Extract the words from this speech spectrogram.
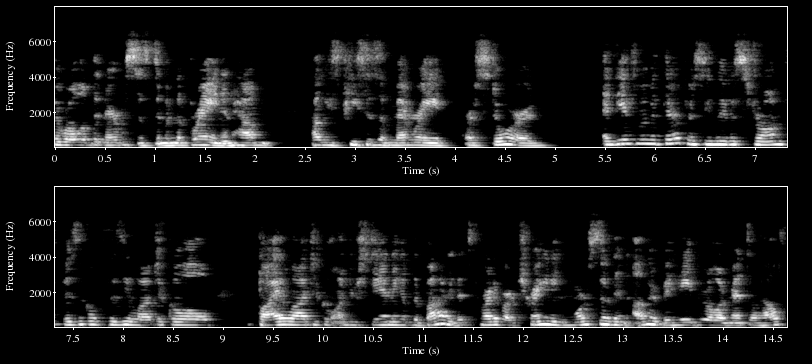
the role of the nervous system and the brain and how how these pieces of memory are stored. And dance movement therapists, you know, we have a strong physical, physiological, biological understanding of the body. That's part of our training more so than other behavioral or mental health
